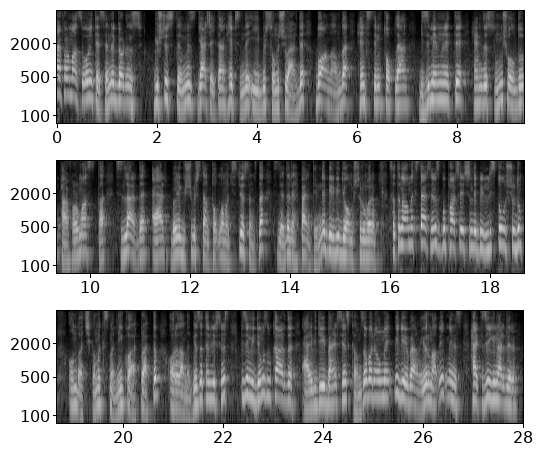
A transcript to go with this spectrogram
Performans ve oyun testlerinde gördüğünüz güçlü sistemimiz gerçekten hepsinde iyi bir sonucu verdi. Bu anlamda hem sistemi toplayan bizi memnun etti hem de sunmuş olduğu performans da sizler de eğer böyle güçlü bir sistem toplamak istiyorsanız da sizlere de rehber niteliğinde bir video olmuştur umarım. Satın almak isterseniz bu parçalar içinde bir liste oluşturdum. Onu da açıklama kısmına link olarak bıraktım. Oradan da göz atabilirsiniz. Bizim videomuz bu kadardı. Eğer videoyu beğenirseniz kanalımıza abone olmayı, videoyu beğenmeyi, yorum atmayı unutmayınız. Herkese iyi günler dilerim.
